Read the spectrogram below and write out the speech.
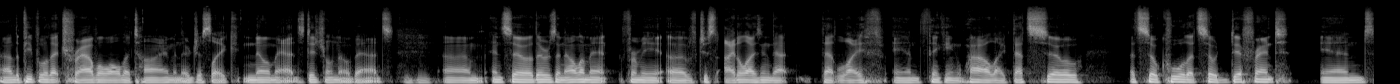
uh, the people that travel all the time and they're just like nomads digital nomads um, and so there was an element for me of just idolizing that that life and thinking wow like that's so that's so cool. That's so different. And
